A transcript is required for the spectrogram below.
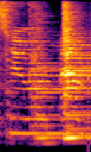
to remember.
